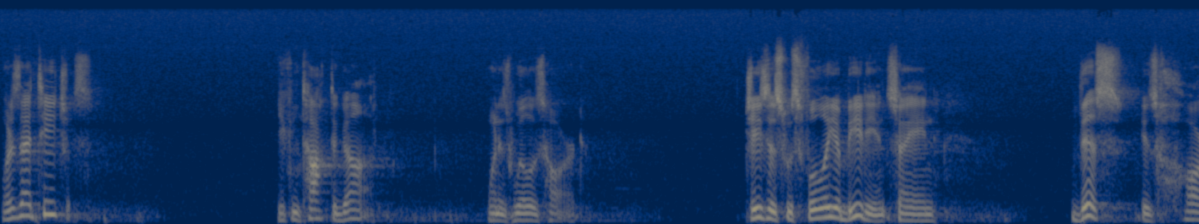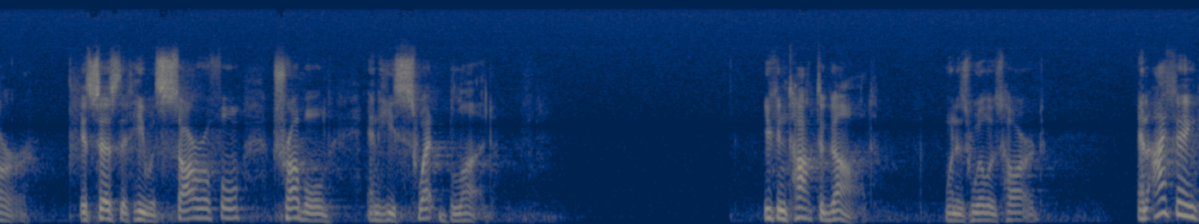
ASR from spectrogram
What does that teach us? You can talk to God when His will is hard. Jesus was fully obedient, saying, This is horror. It says that he was sorrowful, troubled, and he sweat blood. You can talk to God when his will is hard. And I think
